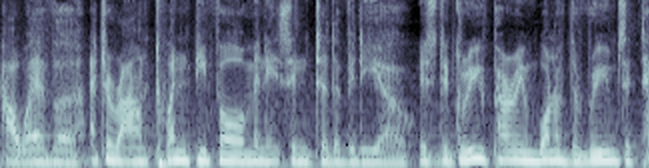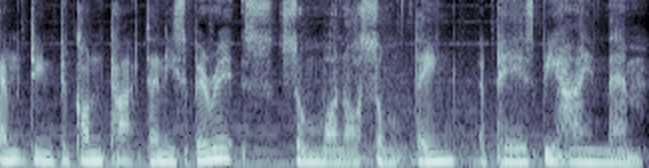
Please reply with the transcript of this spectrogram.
However, at around 24 minutes into the video, as the group are in one of the rooms attempting to contact any spirits, someone or something appears behind them.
